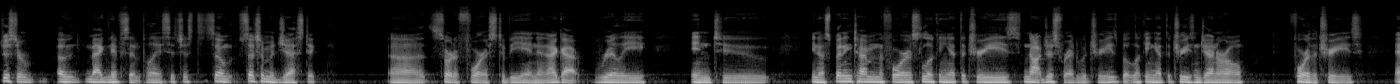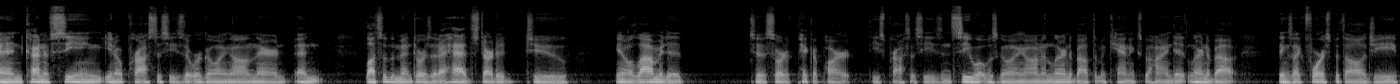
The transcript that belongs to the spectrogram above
just a, a magnificent place. It's just so such a majestic uh, sort of forest to be in, and I got really into you know spending time in the forest, looking at the trees, not just redwood trees, but looking at the trees in general for the trees, and kind of seeing you know processes that were going on there, and, and lots of the mentors that I had started to you know allow me to to sort of pick apart these processes and see what was going on and learn about the mechanics behind it, learn about things like forest pathology,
